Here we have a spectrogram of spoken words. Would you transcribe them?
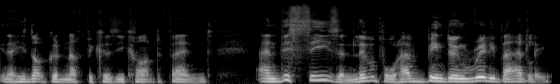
you know, he's not good enough because he can't defend. And this season, Liverpool have been doing really badly,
